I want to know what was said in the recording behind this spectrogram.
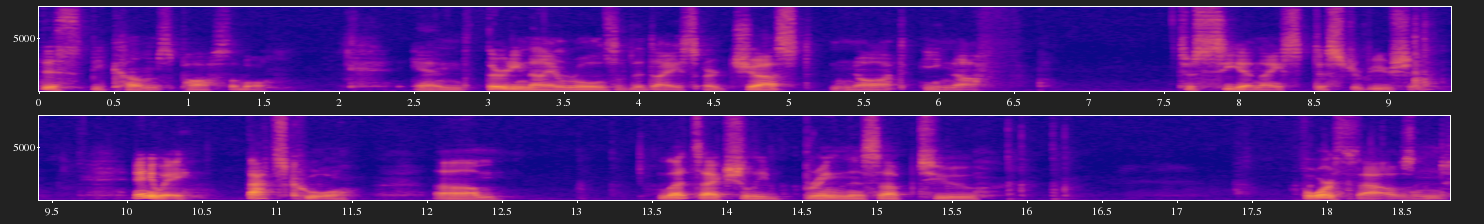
this becomes possible. And 39 rolls of the dice are just not enough to see a nice distribution. Anyway, that's cool. Um, let's actually bring this up to 4,000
